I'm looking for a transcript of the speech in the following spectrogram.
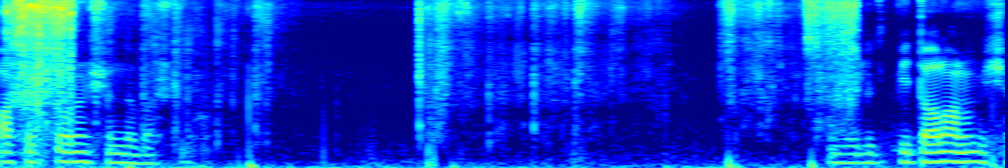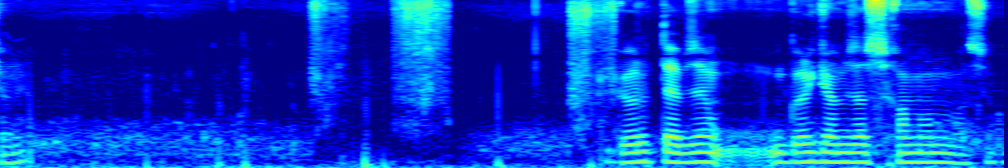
asıl sorun şimdi başlıyor. Böyle bir dalalım içeri. Görüp de bize gölgemize sıkan olmasın.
